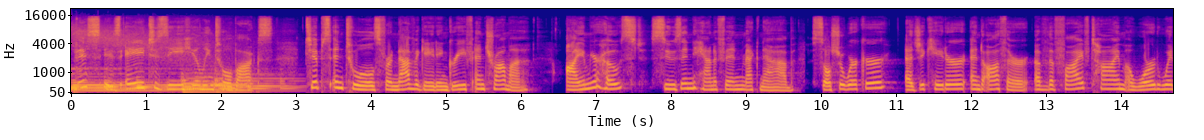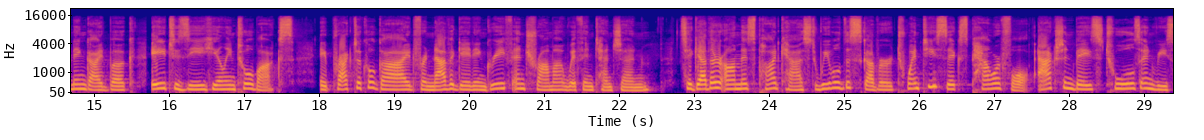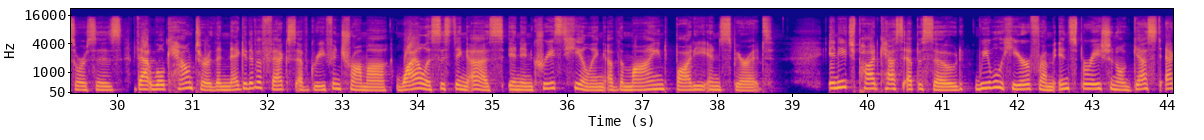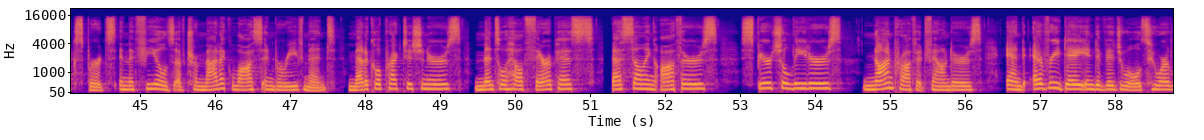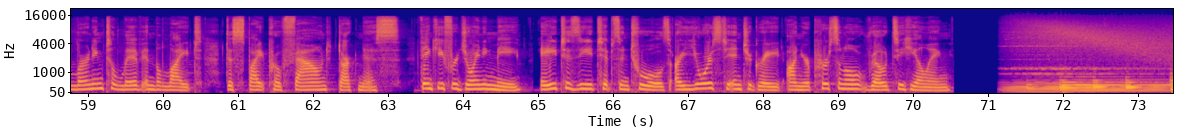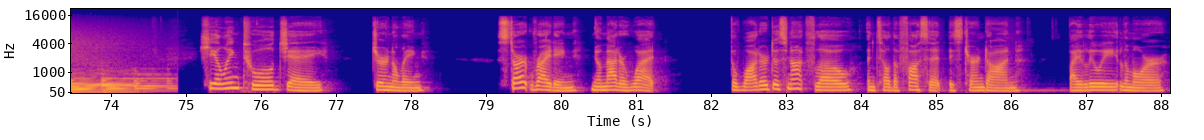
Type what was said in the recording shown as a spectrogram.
This is A to Z Healing Toolbox tips and tools for navigating grief and trauma. I am your host, Susan Hannifin-MacNab, social worker, educator, and author of the five time award winning guidebook, A to Z Healing Toolbox, a practical guide for navigating grief and trauma with intention. Together on this podcast, we will discover 26 powerful action based tools and resources that will counter the negative effects of grief and trauma while assisting us in increased healing of the mind, body, and spirit. In each podcast episode, we will hear from inspirational guest experts in the fields of traumatic loss and bereavement, medical practitioners, mental health therapists, best-selling authors, spiritual leaders, nonprofit founders, and everyday individuals who are learning to live in the light despite profound darkness. Thank you for joining me. A to Z tips and tools are yours to integrate on your personal road to healing. Healing Tool J Journaling. Start writing no matter what. The water does not flow until the faucet is turned on. By Louis L'Amour.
